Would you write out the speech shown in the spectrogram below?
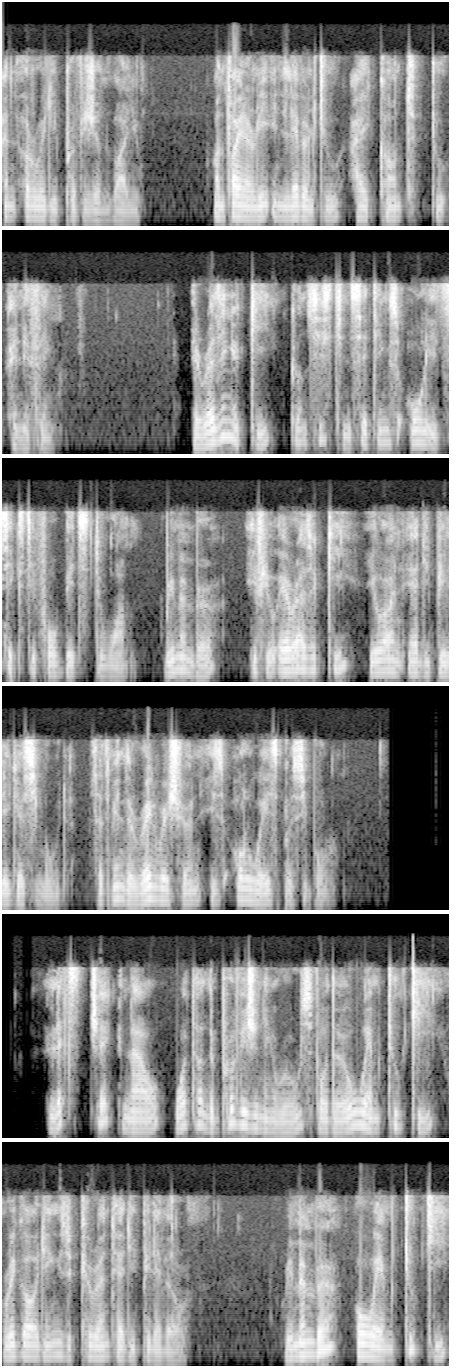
an already provisioned value. And finally, in level 2, I can't do anything. Erasing a key consists in setting all its 64 bits to 1. Remember, if you erase a key, you are in RDP legacy mode. That means the regression is always possible. Let's check now what are the provisioning rules for the OM2 key regarding the current RDP level. Remember, OM2 key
